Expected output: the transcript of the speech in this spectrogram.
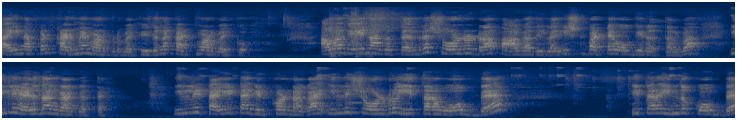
ಲೈನ್ ಹಾಕೊಂಡು ಕಡಿಮೆ ಮಾಡಿಬಿಡ್ಬೇಕು. ಇದನ್ನು ಕಟ್ ಮಾಡಬೇಕು. ಅವಾಗ ಏನಾಗುತ್ತೆ ಅಂದರೆ ಶೋಲ್ಡರ್ ಡ್ರಾಪ್ ಆಗೋದಿಲ್ಲ. ಇಷ್ಟು ಬಟ್ಟೆ ಹೋಗಿರತ್ತಲ್ವ? ಇಲ್ಲಿ ಎಳ್ದಂಗೆ ಆಗುತ್ತೆ ಇಲ್ಲಿ ಟೈಟಾಗಿ ಇಟ್ಕೊಂಡಾಗ ಇಲ್ಲಿ ಶೋಲ್ಡ್ರು ಈ ಥರ ಹೋಗ್ದೆ, ಈ ಥರ ಹಿಂದಕ್ಕೆ ಹೋಗ್ದೆ,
